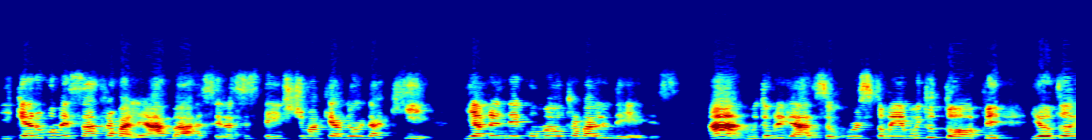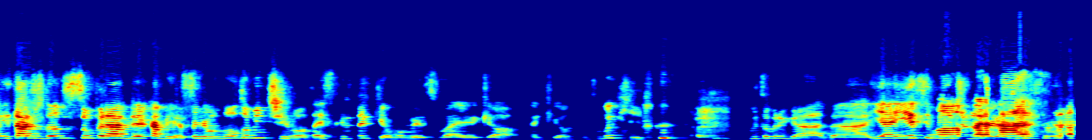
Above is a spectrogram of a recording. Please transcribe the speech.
E quero começar a trabalhar, barra, ser assistente de maquiador daqui e aprender como é o trabalho deles. Ah, muito obrigada. Seu curso também é muito top e eu tô, e tá ajudando super a abrir a cabeça. E eu não tô mentindo, ó, tá escrito aqui. Ó, vamos ver se vai aqui, ó. Aqui, ó, tá tudo aqui. Muito obrigada. E aí esse um vídeo, abraço para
